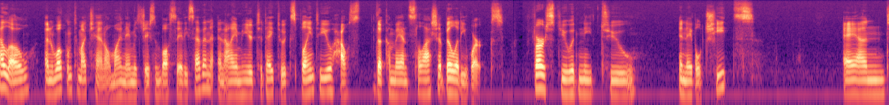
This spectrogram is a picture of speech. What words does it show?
Hello and welcome to my channel. My name is Jason Boss 87 and I am here today to explain to you how the command slash ability works. First you would need to enable cheats and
